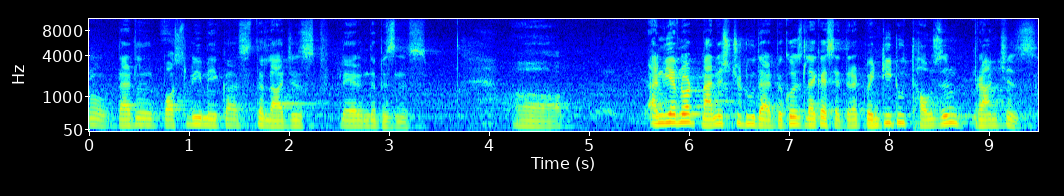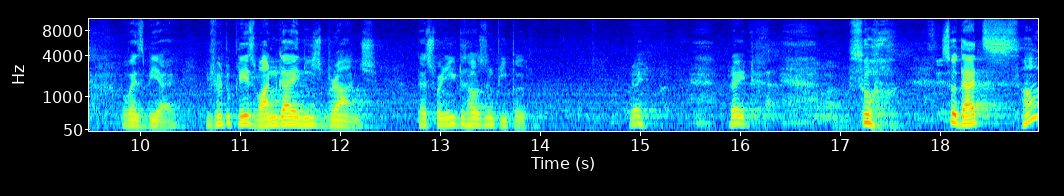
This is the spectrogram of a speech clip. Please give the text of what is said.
know, that'll possibly make us the largest player in the business. Uh, and we have not managed to do that because, like I said, there are 22,000 branches of SBI. If you have to place one guy in each branch, that's 22,000 people. Right? Right. So, so that's, huh?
